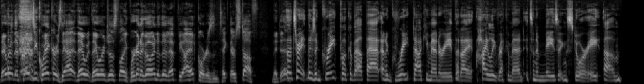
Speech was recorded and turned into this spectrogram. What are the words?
they were the crazy Quakers. They, they, were, they were just like, we're going to go into the FBI headquarters and take their stuff. They did. That's right. There's a great book about that and a great documentary that I highly recommend. It's an amazing story. Um,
